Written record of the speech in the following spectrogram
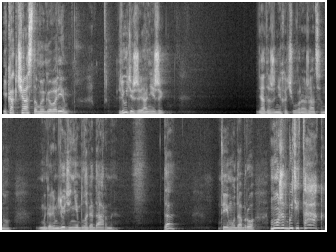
И как часто мы говорим, люди же, они же, я даже не хочу выражаться, но мы говорим, люди неблагодарны. Да? Ты ему добро. Может быть и так.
